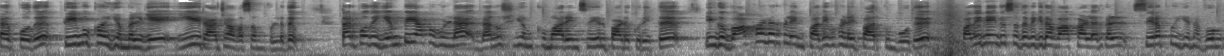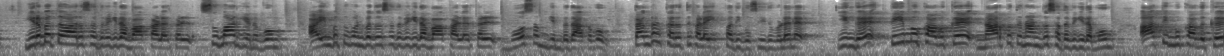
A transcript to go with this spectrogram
தற்போது திமுக எம்எல்ஏ இ ராஜாவசம் உள்ளது. தற்போது எம்பியாக உள்ள தனுஷ் எம் குமாரின் செயல்பாடு குறித்து இங்கு வாக்காளர்களின் பதிவுகளை பார்க்கும்போது பதினைந்து சதவிகித வாக்காளர்கள் சிறப்பு எனவும் இருபத்தி ஆறு சதவிகித வாக்காளர்கள் சுமார் எனவும் ஐம்பத்து ஒன்பது சதவிகித வாக்காளர்கள் மோசம் என்பதாகவும் தங்கள் கருத்துக்களை பதிவு செய்துள்ளனர். இங்கு திமுகவுக்கு நாற்பத்தி நான்கு சதவிகிதமும் அதிமுகவுக்கு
